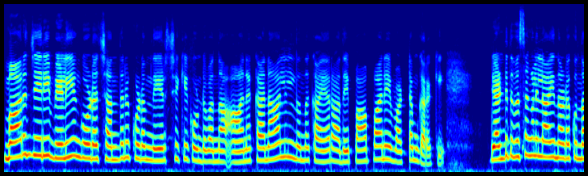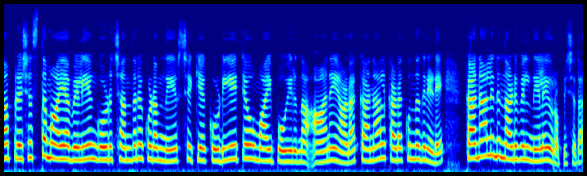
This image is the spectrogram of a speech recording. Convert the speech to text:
Maranchery Veliyankode Chandanakkudam നേർച്ചയ്ക്ക് കൊണ്ടുവന്ന ആന കനാലിൽ നിന്ന് കയറാതെ പാപ്പാനെ വട്ടം കറക്കി. രണ്ട് ദിവസങ്ങളിലായി നടക്കുന്ന പ്രശസ്തമായ വെളിയങ്കോട് ചന്ദനക്കുടം നേർച്ചയ്ക്ക് കൊടിയേറ്റവുമായി പോയിരുന്ന ആനയാണ് കനാൽ കടക്കുന്നതിനിടെ കനാലിന് നടുവിൽ നിലയുറപ്പിച്ചത്.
